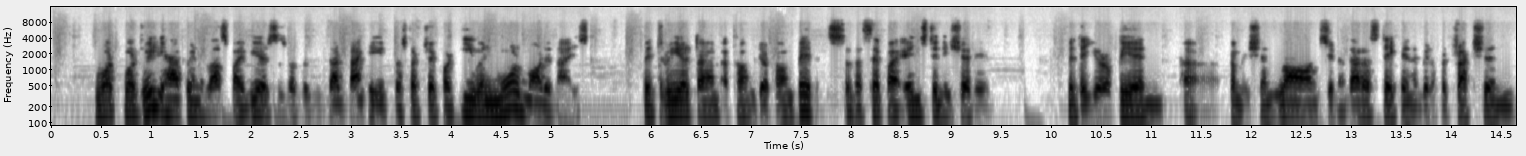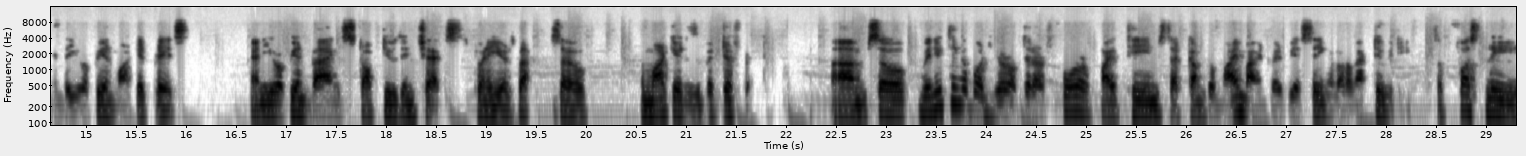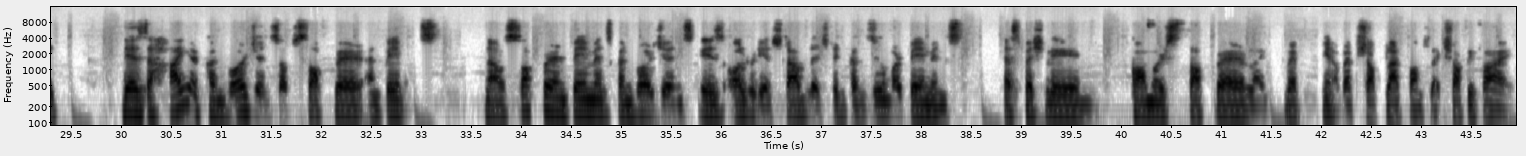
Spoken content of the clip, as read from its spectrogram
what what really happened in the last five years is that that banking infrastructure got even more modernized with real-time account-to-account payments. So the SEPA Inst initiative with the European uh, Commission launch, you know, that has taken a bit of attraction in the European marketplace. And European banks stopped using checks 20 years back. So the market is a bit different. Um, so when you think about Europe, there are four or five themes that come to my mind where we are seeing a lot of activity. So firstly, there's a higher convergence of software and payments. Now, software and payments convergence is already established in consumer payments, especially in commerce software like web, you know, web shop platforms like Shopify,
